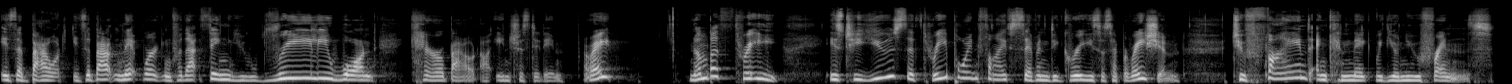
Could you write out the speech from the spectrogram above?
is about. It's about networking for that thing you really want, care about, are interested in. All right. Number three is to use the 3.57 degrees of separation to find and connect with your new friends.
